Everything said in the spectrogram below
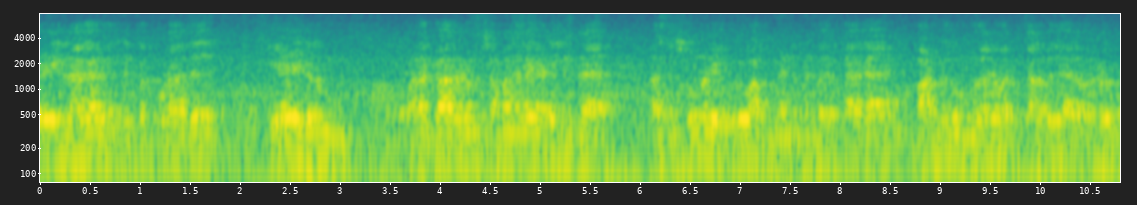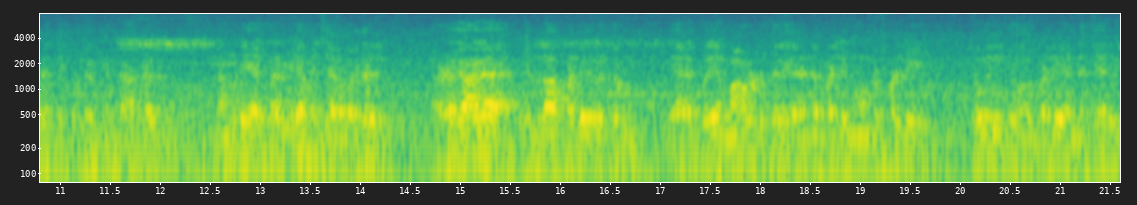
ஏழைகளாக இருக்கக்கூடாது. ஏழைகளும் பணக்காரர்களும் சமநிலை அடைகின்ற அந்த சூழ்நிலையை உருவாக்க வேண்டும் என்பதற்காக மாண்புமிகு முதல்வர் தளபதியார் அவர்கள் உழைத்துக் கொண்டிருக்கின்றார்கள். நம்முடைய கல்வி அமைச்சர் அவர்கள் அழகாக எல்லா பள்ளிகளுக்கும் ஏறக்குறைய மாவட்டத்தில் இரண்டு பள்ளி மூன்று பள்ளி தொகுதிக்கு ஒரு பள்ளி என்று தேர்வு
